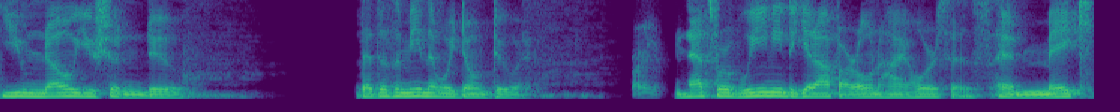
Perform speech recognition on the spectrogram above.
you know you shouldn't do. That doesn't mean that we don't do it. Right. And that's where we need to get off our own high horses and make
